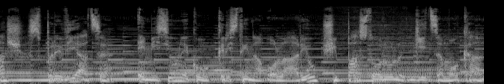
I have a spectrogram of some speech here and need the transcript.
Pași spre viață. Emisiune cu Cristina Olariu și pastorul Ghiță Mocan.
